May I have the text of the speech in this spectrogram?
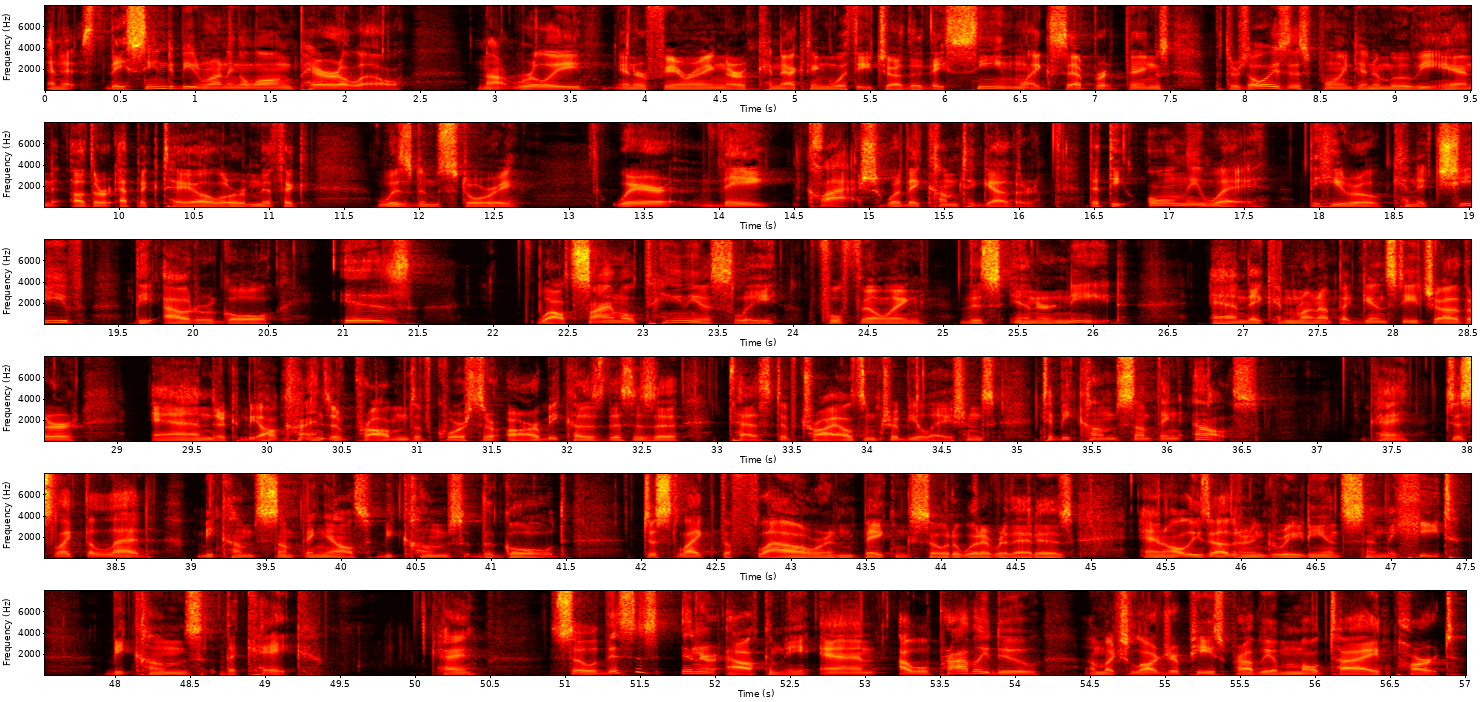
And they seem to be running along parallel not really interfering or connecting with each other. They seem like separate things, but there's always this point in a movie and other epic tale or mythic wisdom story where they clash, where they come together. That the only way the hero can achieve the outer goal is while simultaneously fulfilling this inner need. And they can run up against each other and there can be all kinds of problems. Of course, there are, because this is a test of trials and tribulations to become something else. Okay? Just like the lead becomes something else, becomes the gold. Just like the flour and baking soda, whatever that is, and all these other ingredients and the heat becomes the cake. Okay? So this is inner alchemy, and I will probably do a much larger piece, probably a multi part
